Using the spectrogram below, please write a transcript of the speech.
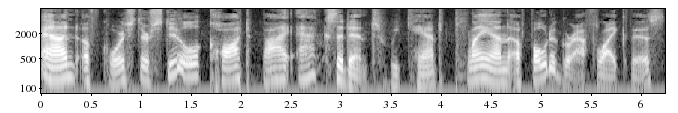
And of course, they're still caught by accident. We can't plan a photograph like this.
